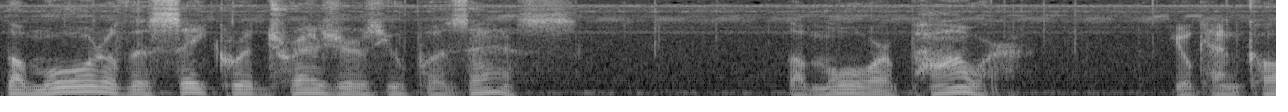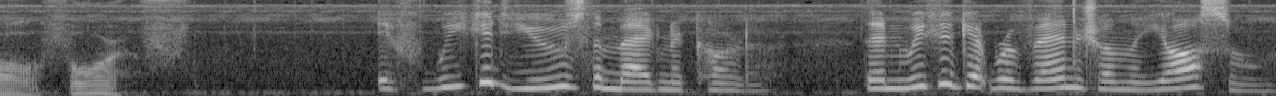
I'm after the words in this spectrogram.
the more of the sacred treasures you possess, the more power you can call forth. If we could use the Magna Carta, then we could get revenge on the Yason.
